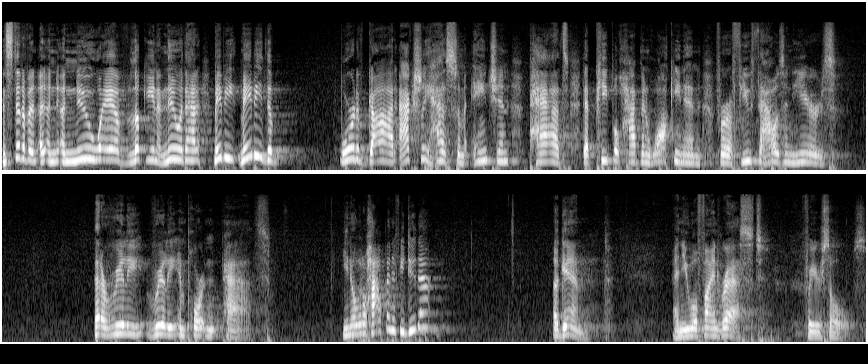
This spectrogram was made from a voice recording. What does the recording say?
Instead of a, a, a new way of looking, a new that, maybe, maybe the Word of God actually has some ancient paths that people have been walking in for a few thousand years that are really, really important paths. You know what will happen if you do that? Again, and you will find rest for your souls.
